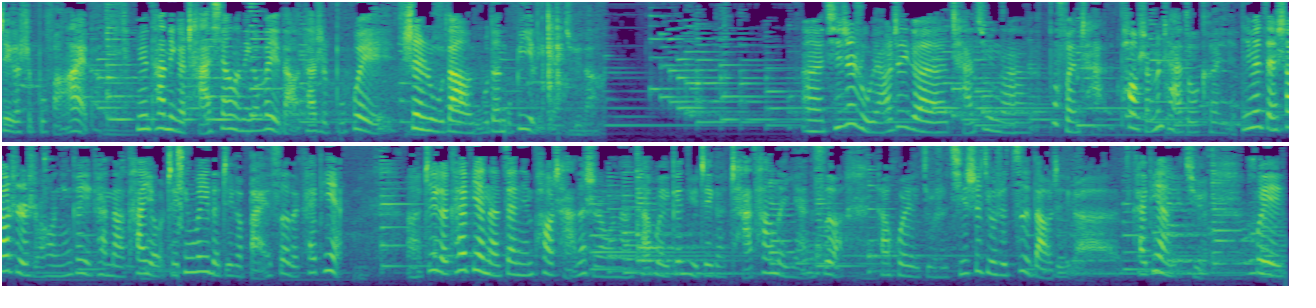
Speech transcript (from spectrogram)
这个是不妨碍的，因为它那个茶香的那个味道，它是不会渗入到壶的壁里面去的。嗯，其实汝窑这个茶具呢，不分茶，泡什么茶都可以，因为在烧制的时候，您可以看到它有这轻微的这个白色的开片。啊，这个开片呢，在您泡茶的时候呢，它会根据这个茶汤的颜色，它会就是其实就是渍到这个开片里去，会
